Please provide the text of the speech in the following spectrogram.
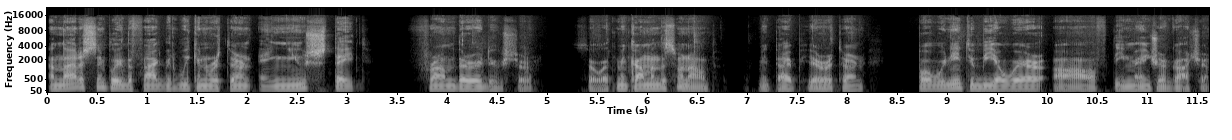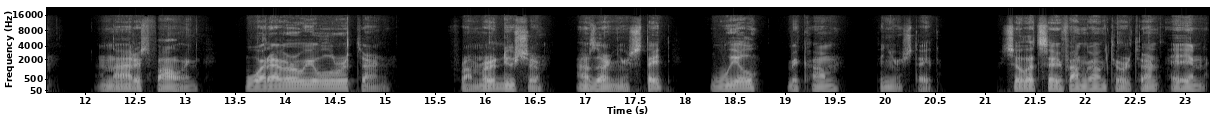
And that is simply the fact that we can return a new state from the reducer. So let me comment this one out. Let me type here return. But we need to be aware of the major gotcha. And that is following. Whatever we will return from reducer as our new state will become the new state. So let's say if I'm going to return an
